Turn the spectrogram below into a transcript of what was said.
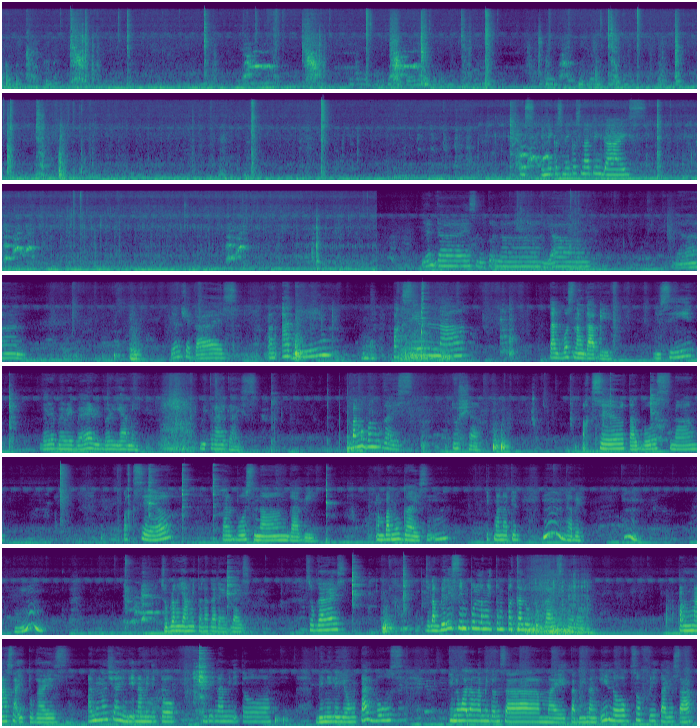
Imikos-mikos natin guys. Yan guys, luto na. Yan. Yan. Yan siya guys. Ang ating paksil na talbos ng gabi. You see? Very, very, very, very yummy. We try guys. Bango-bango guys. Ito siya paksiw, talbos ng paksiw, talbos ng gabi. Ang bango guys. Mm. Tikman natin. Hmm, grabe. Hmm. Hmm. Sobrang yummy talaga guys. So guys, ito lang, very simple lang itong pagkaluto guys, pero pangmasa ito guys. Ano lang siya, hindi namin ito, hindi namin ito binili yung talbos. Kinuha lang namin doon sa may tabi ng ilog. So free tayo sa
